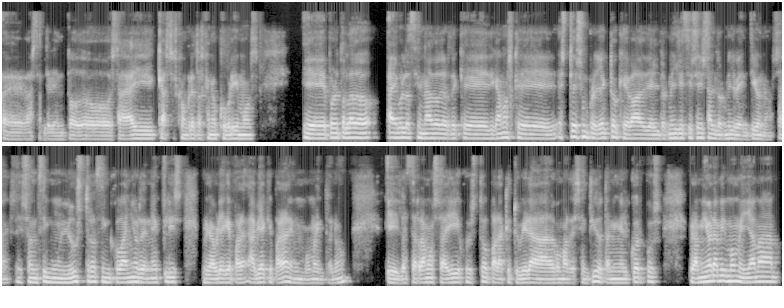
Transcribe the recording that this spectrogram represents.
eh, bastante bien todo. O sea, hay casos concretos que no cubrimos eh, por otro lado, ha evolucionado desde que, digamos que este es un proyecto que va del 2016 al 2021. O sea, son un lustro, cinco años de Netflix, porque habría que había que parar en un momento, ¿no? Y lo cerramos ahí justo para que tuviera algo más de sentido también el corpus. Pero a mí ahora mismo me llama,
